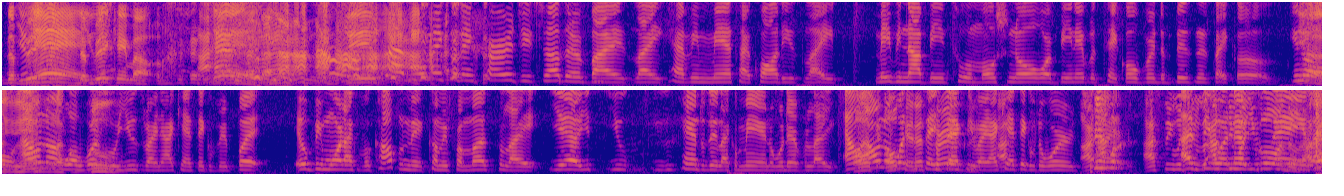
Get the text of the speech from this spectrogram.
The You- big Yeah, the you- big came out. I had Yeah. sometimes women could encourage each other by like having man type qualities like maybe not being too emotional or being able to take over the business like a you know Yeah, you I don't know like what word dude. we'll use right now I can't think of it but it would be more like of a compliment coming from us to like yeah you you you handled it like a man or whatever like I don't, I don't know what to that's say exactly right I I- can't think of the words I, People- I see what I you. see what where you going saying, though. I like, see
